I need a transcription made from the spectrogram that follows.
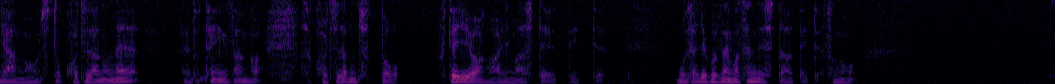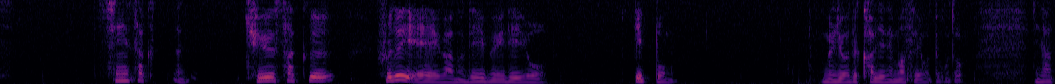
いやあのちょっとこちらのね、えー、と店員さんが「こちらのちょっと不手際がありまして」って言って「申し訳ございませんでした」って言ってその新作旧作古い映画の DVD を1本無料で借りれますよってことになっ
